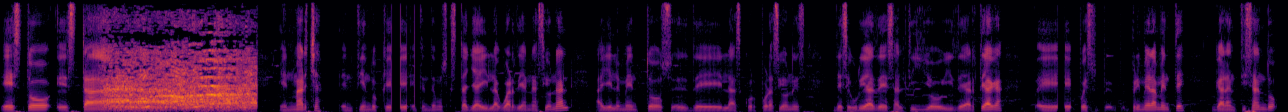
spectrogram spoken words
Esto está en marcha. Entiendo que entendemos que está ya ahí la Guardia Nacional. Hay elementos eh, de las corporaciones de seguridad de Saltillo y de Arteaga, eh, pues primeramente garantizando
